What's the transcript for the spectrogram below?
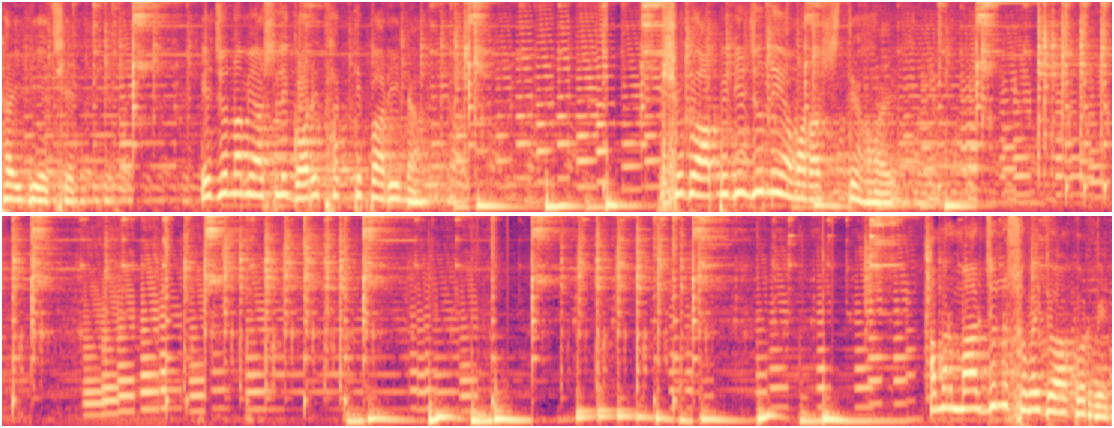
ঠাই দিয়েছেন। এজন্য আমি আসলে ঘরে থাকতে পারি না। শুধু আপনাদের জন্যই আমার আসতে হয়। আমার মার জন্য সবাই দোয়া করবেন।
